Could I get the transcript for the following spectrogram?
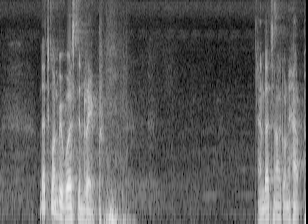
that's going to be worse than rape. And that's not going to help.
